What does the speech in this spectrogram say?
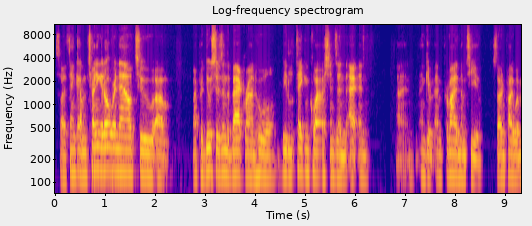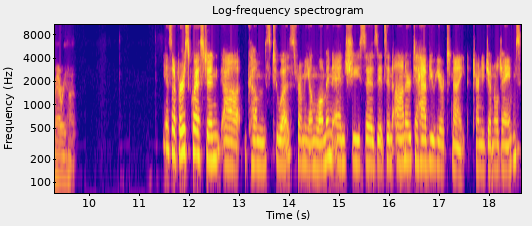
So I think I'm turning it over now to um, my producers in the background who will be taking questions and, and and, and, give, and providing them to you, starting probably with Mary Hunt. Yes, our first question uh, comes to us from a young woman, and she says, It's an honor to have you here tonight, Attorney General James.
